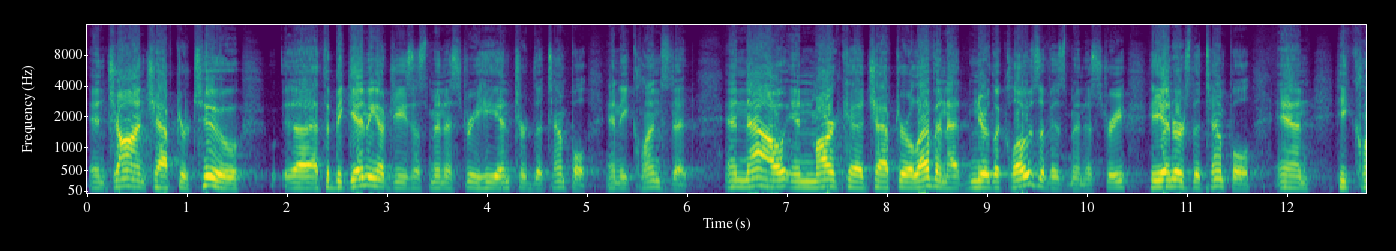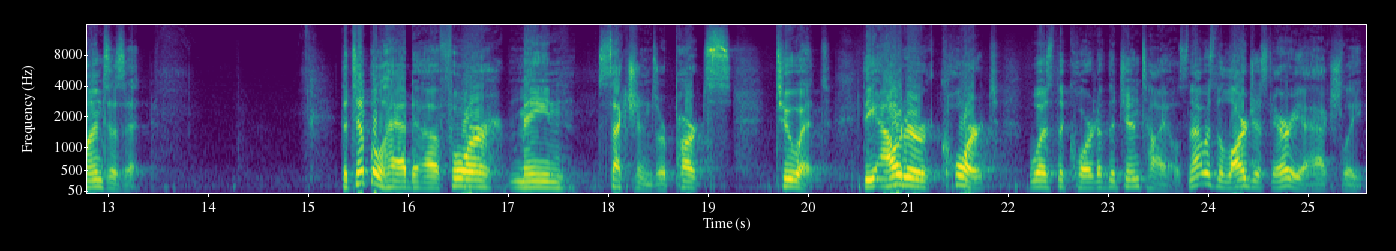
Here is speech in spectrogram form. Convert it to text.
In John chapter 2, uh, at the beginning of Jesus' ministry, he entered the temple and he cleansed it. And now in Mark uh, chapter 11, at near the close of his ministry, he enters the temple and he cleanses it. The temple had uh, four main sections or parts to it. The outer court was the court of the Gentiles. And that was the largest area, actually.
